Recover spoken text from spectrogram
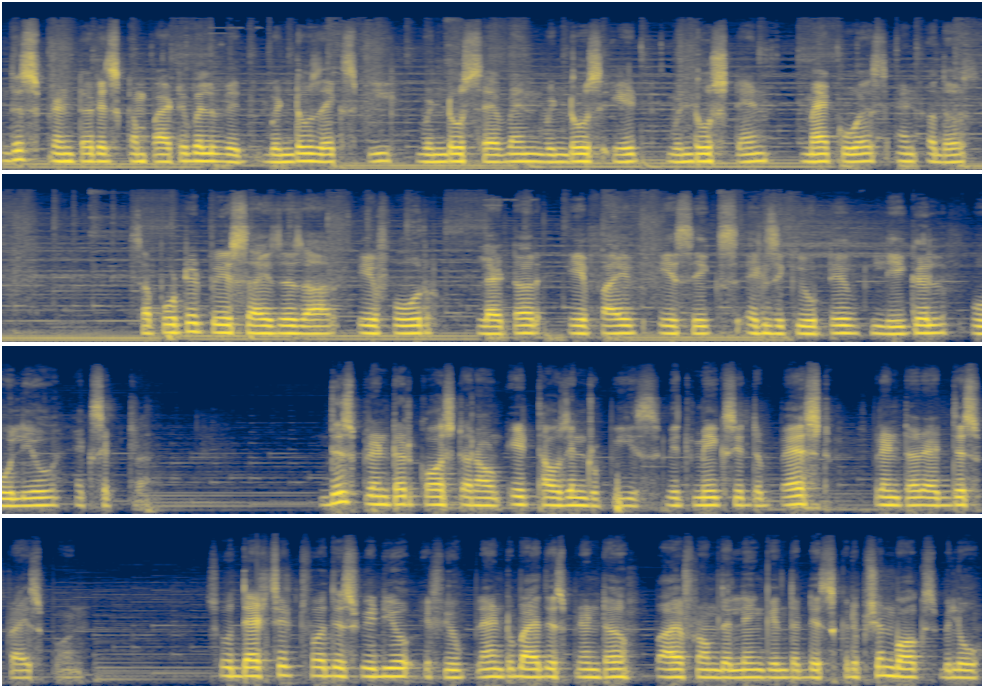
This printer is compatible with Windows XP, Windows 7, Windows 8, Windows 10, Mac OS and others. Supported page sizes are A4, letter, A5, A6, executive, legal, folio, etc. This printer cost around 8000 rupees which makes it the best printer at this price point. So that's it for this video. If you plan to buy this printer, buy from the link in the description box below.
